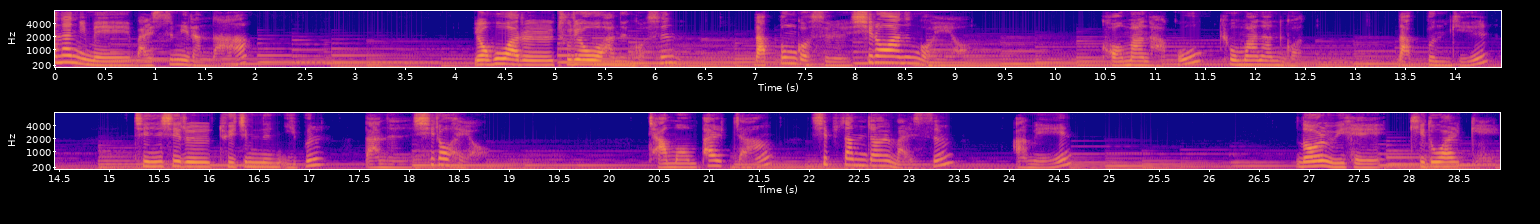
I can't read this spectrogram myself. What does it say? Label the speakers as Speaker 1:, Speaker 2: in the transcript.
Speaker 1: 하나님의 말씀이란다. 여호와를 두려워하는 것은 나쁜 것을 싫어하는 거예요. 거만하고 교만한 것, 나쁜 길, 진실을 뒤집는 입을 나는 싫어해요. 잠언 8장 13절 말씀, 아멘. 널 위해 기도할게.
